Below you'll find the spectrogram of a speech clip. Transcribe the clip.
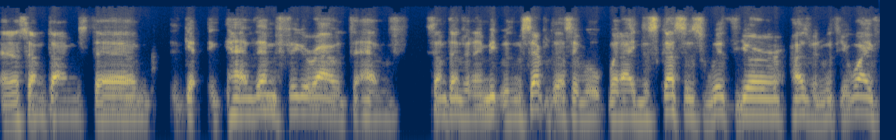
and sometimes to get have them figure out to have sometimes when I meet with them separately, I'll say, well, when I discuss this with your husband, with your wife,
